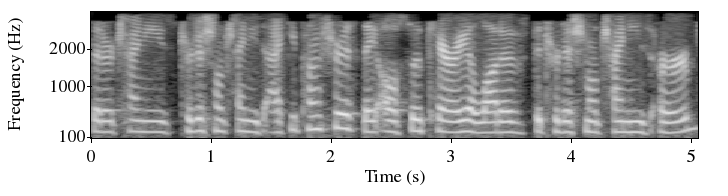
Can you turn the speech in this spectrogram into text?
that are Chinese, traditional Chinese acupuncturists, they also carry a lot of the traditional Chinese herbs.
